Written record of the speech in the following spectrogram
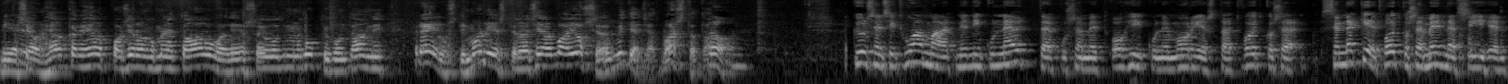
Niin ja se on helkkari helppoa silloin, kun menet tuolla alueelle, jos joku tämmöinen kuppikunta on, niin reilusti morjestella siellä vaan, jos siellä, miten sieltä vastataan. Joo. Kyllä sen sitten huomaa, että ne niin kuin näyttää, kun sä menet ohi, kun ne morjestaa, että voitko sä, se näkee, että voitko sä mennä siihen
